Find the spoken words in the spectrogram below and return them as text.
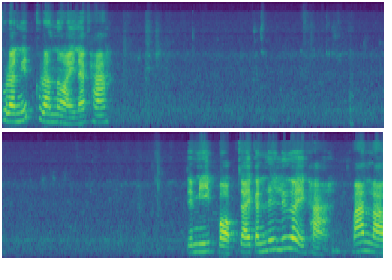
คนละนิดคนละหน่อยนะคะจะมีปลอบใจกันเรื่อย ๆ ค่ะ บ้านเรา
